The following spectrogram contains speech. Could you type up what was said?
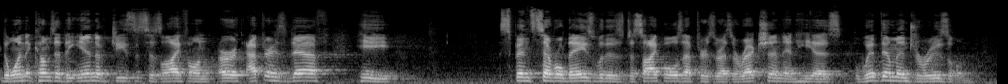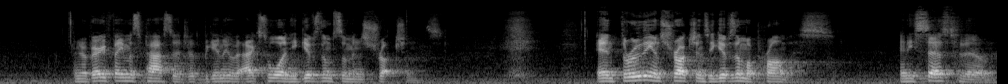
The one that comes at the end of Jesus' life on earth. After his death, he spends several days with his disciples after his resurrection, and he is with them in Jerusalem. In a very famous passage at the beginning of Acts 1, he gives them some instructions. And through the instructions, he gives them a promise. And he says to them,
